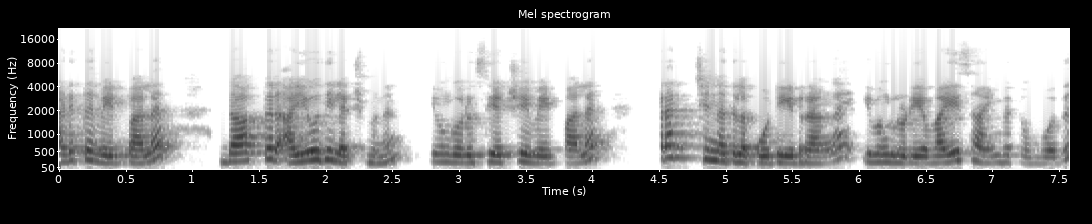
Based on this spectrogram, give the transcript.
அடுத்த வேட்பாளர் டாக்டர் அயோத்தி லட்சுமணன் இவங்க ஒரு சுயேட்சை வேட்பாளர். ட்ரக் சின்னத்துல போட்டியிடுறாங்க. இவங்களுடைய வயசு ஐம்பத்தொன்பது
